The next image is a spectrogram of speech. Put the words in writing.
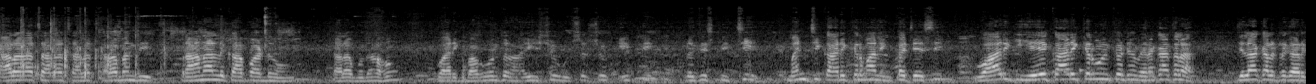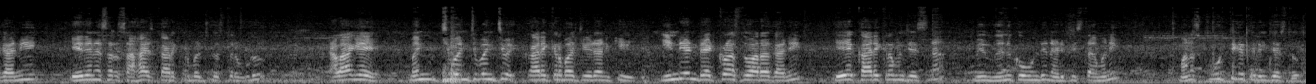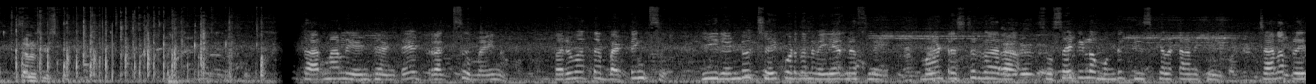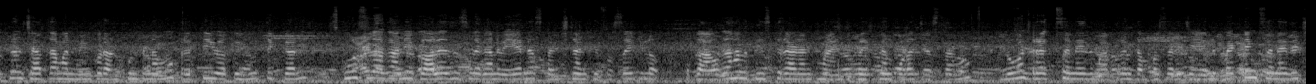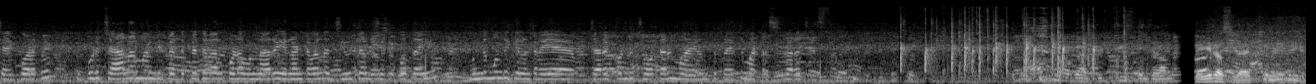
చాలా చాలా చాలా చాలామంది ప్రాణాలను కాపాడడం చాలా ముదాహం. వారికి భగవంతుడు ఆయుష్ ఉషస్సు కీర్తి ప్రతిష్ఠ ఇచ్చి మంచి కార్యక్రమాలు ఇంకా చేసి వారికి ఏ కార్యక్రమం ఇంకోటి వెనకాతల జిల్లా కలెక్టర్ గారు కానీ ఏదైనా సరే సహాయ కార్యక్రమాలు చేస్తున్నప్పుడు అలాగే మంచి మంచి మంచి కార్యక్రమాలు చేయడానికి ఇండియన్ రెడ్ క్రాస్ ద్వారా కానీ ఏ కార్యక్రమం చేసినా మేము వెనుక ఉండి నడిపిస్తామని మనస్ఫూర్తిగా తెలియజేస్తూ సెలవు తీసుకుంటాం కారణాలు ఏంటంటే డ్రగ్స్ మెయిన్ తర్వాత బెట్టింగ్స్. ఈ రెండు చేయకూడదన్న అవేర్నెస్ని మా ట్రస్ట్ ద్వారా సొసైటీలో ముందుకు తీసుకెళ్ళటానికి చాలా ప్రయత్నం చేద్దామని మేము కూడా అనుకుంటున్నాము. ప్రతి ఒక్క యూత్కి కానీ స్కూల్స్లో కానీ కాలేజెస్లో కానీ అవేర్నెస్ పెంచడానికి సొసైటీలో ఒక అవగాహన తీసుకురావడానికి మా ఇంటి ప్రయత్నాలు కూడా చేస్తాము. నో డ్రగ్స్ అనేది మాత్రం కంపల్సరీ చేయాలి. బెట్టింగ్స్ అనేది చేయకూడదు. ఇప్పుడు చాలామంది పెద్ద పెద్ద వాళ్ళు కూడా ఉన్నారు. ఇలాంటి వల్ల జీవితాలు చెడిపోతాయి. ముందు ముందుకు ఇలాంటివి జరగకుండా చూడటానికి మా ఇంటి ప్రయత్నం మా ట్రస్ట్ ద్వారా చేస్తాము. క్లియర్ అసలు యాక్చువల్లీ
